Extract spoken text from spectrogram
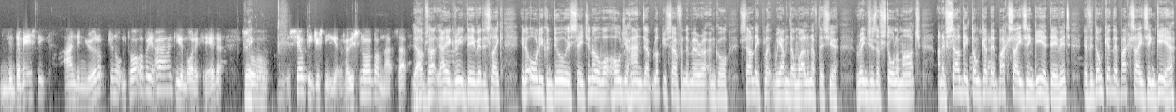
the domestic and in Europe. Do you know what I'm talking about? I, I give them all the credit. Great. So Celtic just need to get their house in order, and that's it. Yeah, exactly. I agree, David. It's like, you know, all you can do is say, do you know what, hold your hand up, look yourself in the mirror and go, Celtic, play, we haven't done well enough this year. Rangers have stolen March. And if Celtic don't get their backsides in gear, David, if they don't get their backsides in gear,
